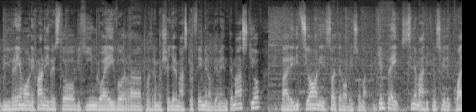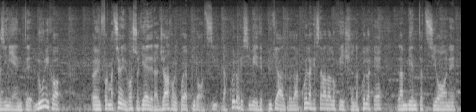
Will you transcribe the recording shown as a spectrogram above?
Vivremo nei panni di questo vichingo Eivor, potremo scegliere maschio o femmina, ovviamente maschio, varie edizioni, solite robe, insomma. Gameplay cinematic non si vede quasi niente. L'unico eh, informazione vi posso chiedere a Giacomo e poi a Pirozzi, da quello che si vede, più che altro da quella che sarà la location, da quella che è l'ambientazione,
